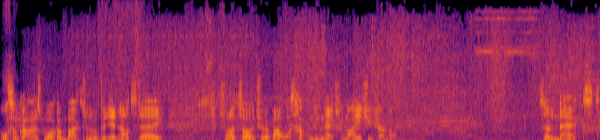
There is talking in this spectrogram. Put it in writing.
What's up guys, welcome back to another video. Now today, I just want to talk to you about what's happening next with my YouTube channel. So next,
